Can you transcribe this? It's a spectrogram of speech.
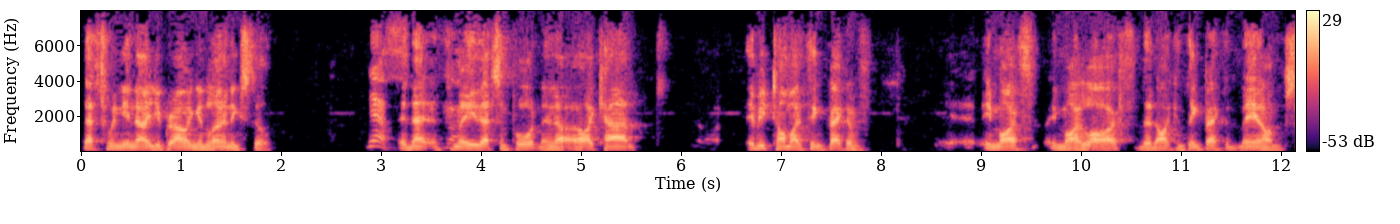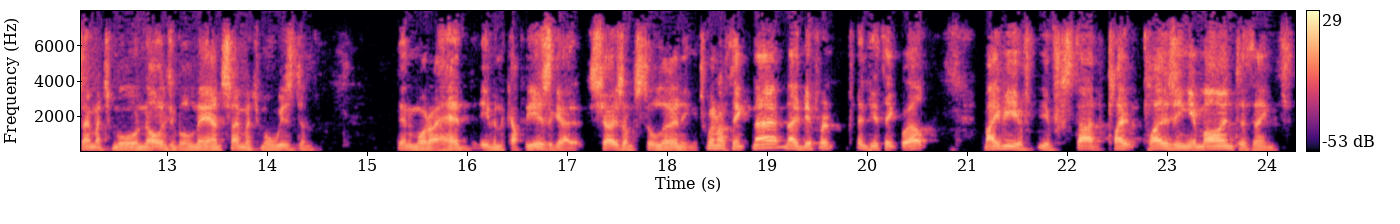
that's when you know you're growing and learning still. Yes. And that exactly. for me that's important. And I, I can't every time I think back of in my in my life that I can think back that man, I'm so much more knowledgeable now and so much more wisdom than what I had even a couple of years ago. It shows I'm still learning. It's when I think, no, no different. And you think, well, maybe you've, you've started cl- closing your mind to things.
